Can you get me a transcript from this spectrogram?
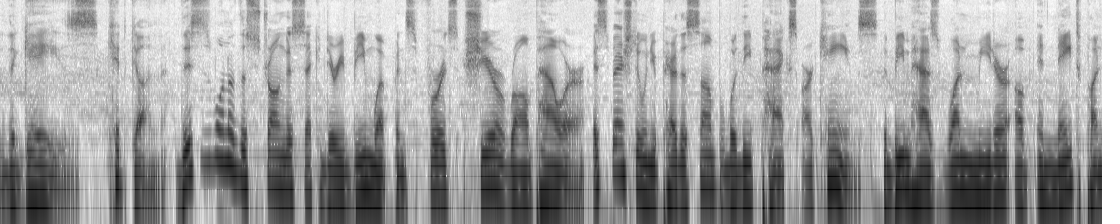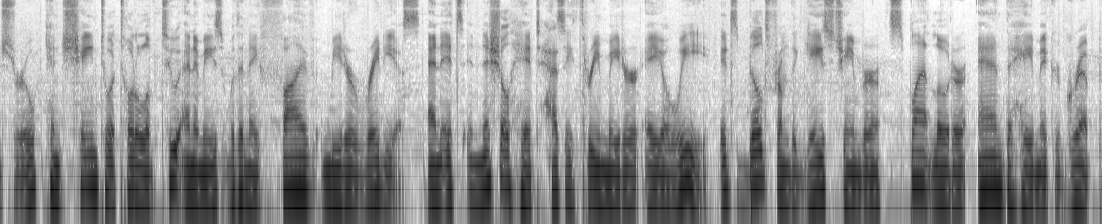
the Gaze Kit Gun. This is one of the strongest secondary beam weapons for its sheer raw power, especially when you pair this up with the Pax Arcanes. The beam has 1 meter of innate punch through, can chain to a total of 2 enemies within a 5 meter radius, and its initial hit has a 3 meter AoE. It's built from the Gaze Chamber, Splat Loader, and the Haymaker Grip,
